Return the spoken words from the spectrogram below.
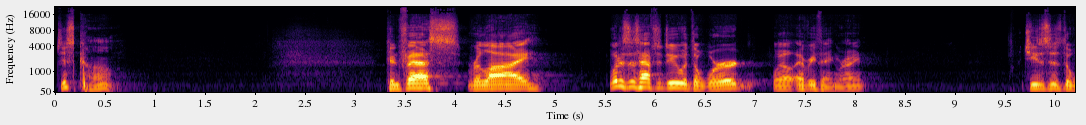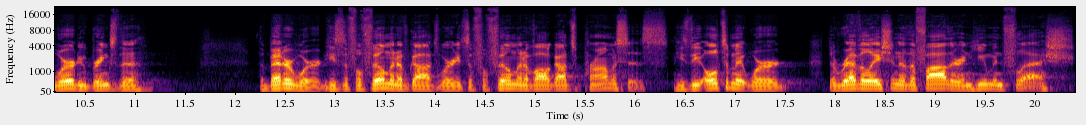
Just come. Confess, rely. What does this have to do with the word? Well, everything, right? Jesus is the word who brings the, the better word. He's the fulfillment of God's word. He's the fulfillment of all God's promises. He's the ultimate word, the revelation of the Father in human flesh.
